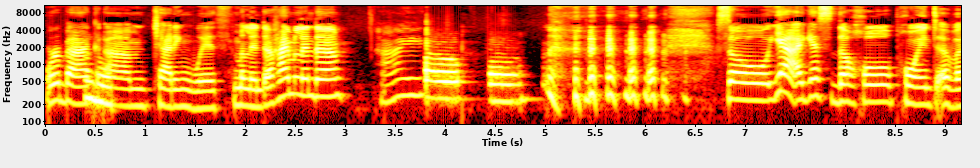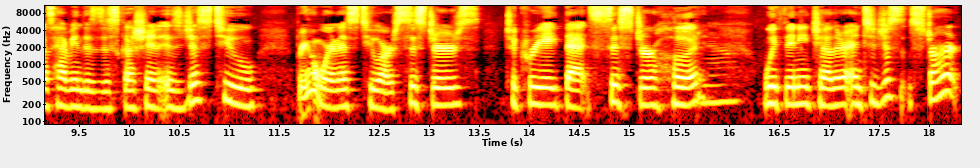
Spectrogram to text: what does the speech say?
We're back um, chatting with Melinda. Hi, Melinda. Hi. Oh. So, yeah, I guess the whole point of us having this discussion is just to bring awareness to our sisters, to create that sisterhood within each other, and to just start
